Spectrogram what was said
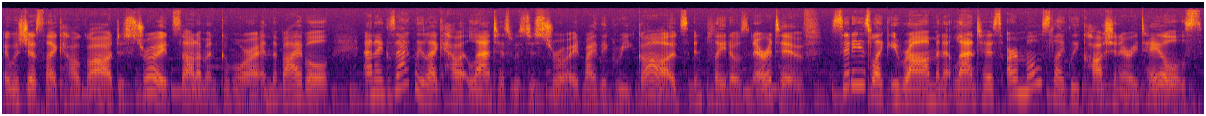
It was just like how God destroyed Sodom and Gomorrah in the Bible, and exactly like how Atlantis was destroyed by the Greek gods in Plato's narrative. Cities like Iram and Atlantis are most likely cautionary tales.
